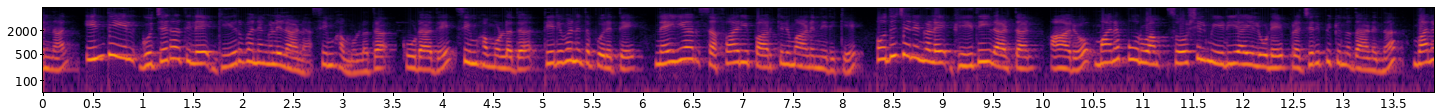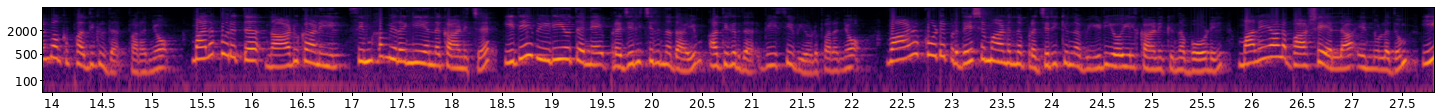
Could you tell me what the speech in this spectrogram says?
എന്നാൽ ഇന്ത്യയിൽ ഗുജറാത്തിലെ ഗീർവനങ്ങളിലാണ് സിംഹമുള്ളത്. കൂടാതെ സിംഹമുള്ളത് തിരുവനന്തപുരത്തെ നെയ്യാർ സഫാരി പാർക്കിലുമാണെന്നിരിക്കെ പൊതുജനങ്ങളെ ഭീതിയിലാഴ്ത്താൻ ആരോ മനഃപൂർവം സോഷ്യൽ മീഡിയയിലൂടെ പ്രചരിപ്പിക്കുന്നതാണെന്ന് വനംവകുപ്പ് അധികൃതർ പറഞ്ഞു. മലപ്പുറത്ത് നാടുകാണിയിൽ സിംഹം ഇറങ്ങിയെന്ന് കാണിച്ച് ഇതേ വീഡിയോ തന്നെ പ്രചരിച്ചിരുന്നതായും അധികൃതർ വി സി ബിയോട് പറഞ്ഞു. വാഴക്കോട് പ്രദേശമാണെന്ന് പ്രചരിക്കുന്ന വീഡിയോയിൽ കാണിക്കുന്ന ബോർഡിൽ മലയാള ഭാഷയല്ല എന്നുള്ളതും ഈ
